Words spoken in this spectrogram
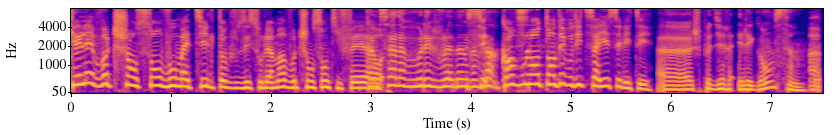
quelle est votre chanson, vous, Mathilde, tant que je vous ai sous la main, votre chanson qui fait... Comme euh, ça, là, vous voulez que je vous la donne comme ça quand vous l'entendez, vous dites ça y est, c'est l'été. Euh, Je peux dire élégance. Ah.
